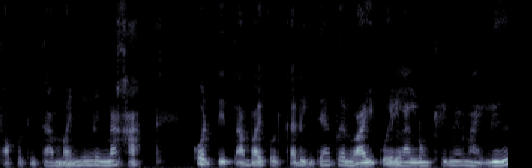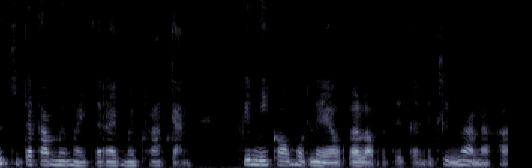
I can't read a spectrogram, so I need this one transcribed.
ฝากกดติดตามไว้นิดนึงนะคะ กดติดตามไว้กดกระดิ่งแจ้งเตือนไว้ เวลาลงคลิปใหม่ๆ หรือกิจกรรมใหม่ๆ จะได้ไม่พลาดกัน คลิปนี้ก็หมดแล้วแล้วเรามาเจอกันในคลิปหน้านะคะ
